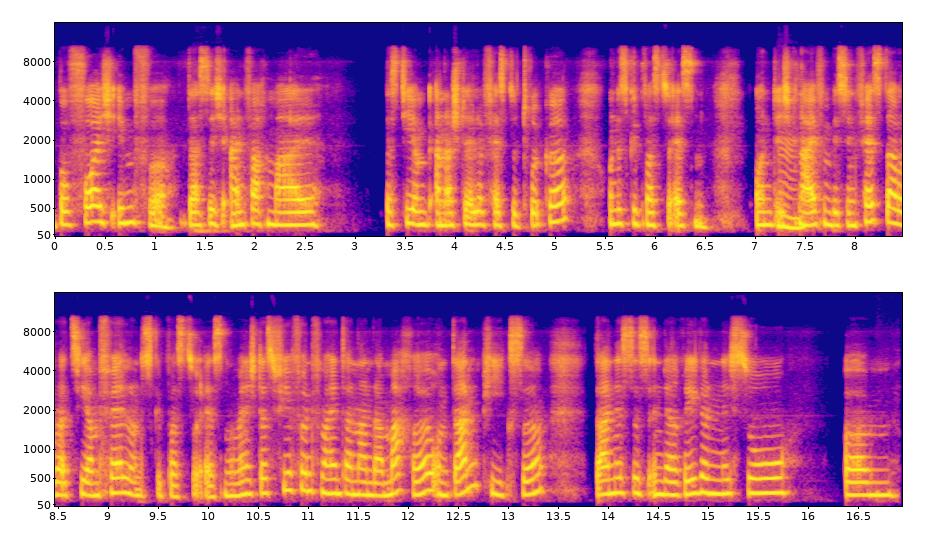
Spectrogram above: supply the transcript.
bevor ich impfe, dass ich einfach mal das Tier an der Stelle feste drücke und es gibt was zu essen. Und ich mhm. kneife ein bisschen fester oder ziehe am Fell und es gibt was zu essen. Und wenn ich das vier, fünf Mal hintereinander mache und dann piekse, dann ist es in der Regel nicht so ähm,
